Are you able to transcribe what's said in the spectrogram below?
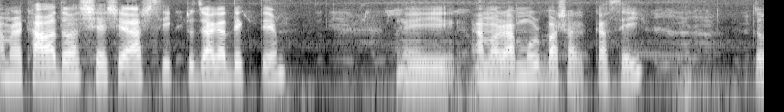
আমরা খাওয়া দাওয়া শেষে আসছি একটু জায়গা দেখতে। এই আমার আম্মুর বাসার কাছেই। তো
